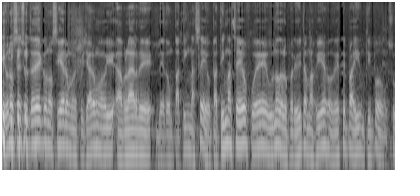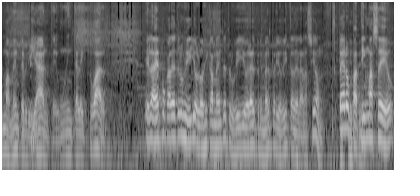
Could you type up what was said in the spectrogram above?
Yo no sé si ustedes conocieron o escucharon hoy hablar de, de, don Patín Maceo. Patín Maceo fue uno de los periodistas más viejos de este país, un tipo sumamente brillante, un intelectual. En la época de Trujillo, lógicamente Trujillo era el primer periodista de la nación. Pero Patín Maceo,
